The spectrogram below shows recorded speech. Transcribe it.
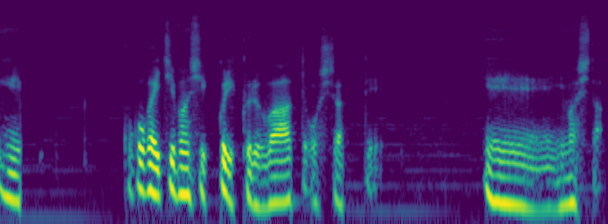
えー、ここが一番しっくりくるわっておっしゃって、えー、いました。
